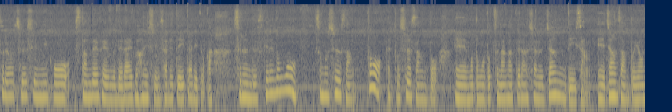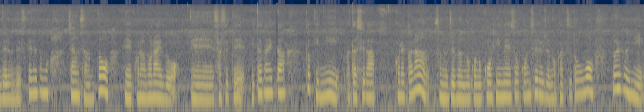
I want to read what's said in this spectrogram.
それを中心にこうスタンド FM でライブ配信されていたりとかするんですけれどもそのシュウさんと、えっと、さんと、えー、もともとつながってらっしゃるジャンディさん、えー、ジャンさんと呼んでるんですけれどもジャンさんと、えー、コラボライブを、えー、させていただいた時に私がこれからその自分のこのコーヒー瞑想コンシェルジュの活動をどういうふうに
